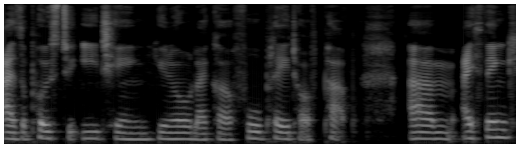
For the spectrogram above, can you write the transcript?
as opposed to eating, you know, like a full plate of pap. Um, I think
